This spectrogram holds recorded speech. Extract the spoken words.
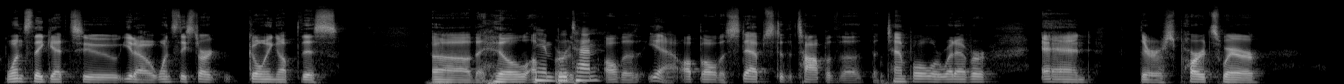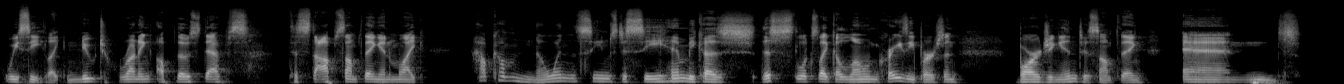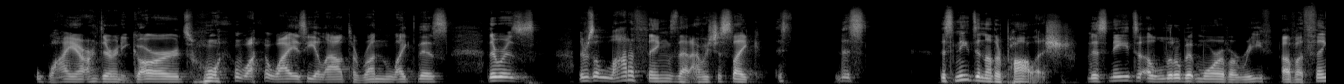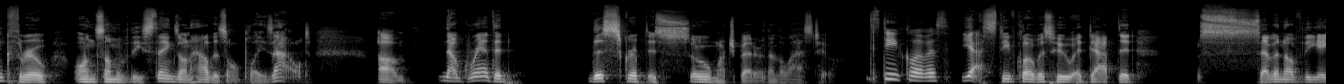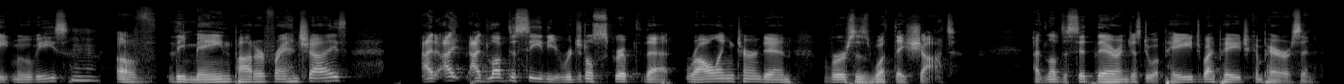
Once they get to you know once they start going up this uh the hill up In Bhutan? all the yeah up all the steps to the top of the the temple or whatever. And there's parts where we see like Newt running up those steps to stop something. And I'm like how come no one seems to see him? Because this looks like a lone crazy person barging into something. And why aren't there any guards? Why why is he allowed to run like this? There was there's a lot of things that i was just like this this this needs another polish this needs a little bit more of a re- of a think through on some of these things on how this all plays out um now granted this script is so much better than the last two Steve Kloves. yes steve Kloves who adapted seven of the eight movies Mhm. of the main Potter franchise. I'd, I, I'd love to see the original script that Rowling turned in versus what they shot. I'd love to sit there and just do a page by page comparison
